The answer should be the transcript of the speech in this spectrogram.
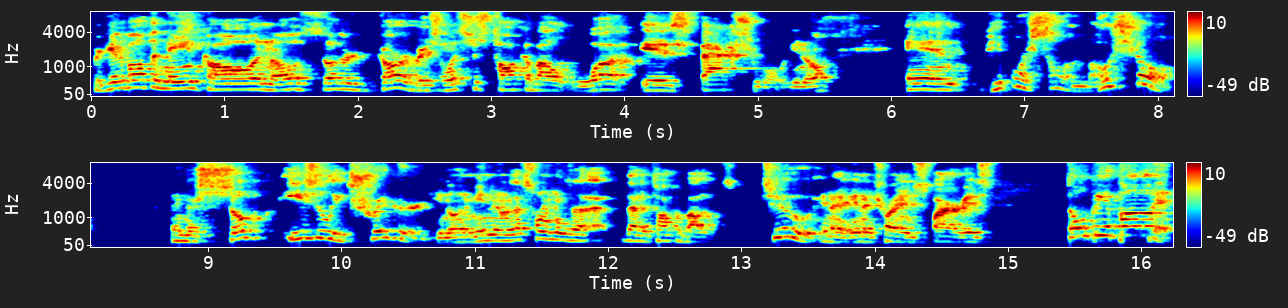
Forget about the name call and all this other garbage, and let's just talk about what is factual. You know and people are so emotional and they're so easily triggered. You know what I mean? And that's one of the things that, that I talk about too, and I, and I try and inspire is don't be a puppet.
